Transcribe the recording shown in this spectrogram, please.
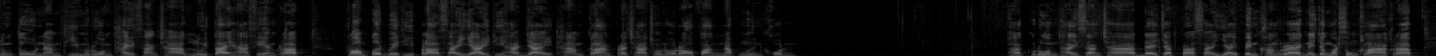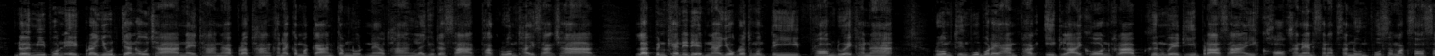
ลุงตู่นำทีมรวมไทยสร้างชาติลุยใต้หาเสียงครับ พร้อมเปิดเวทีปราศัยใหญ่ที่หาดใหญ่ท่ามกลางประชาชนรอฟังนับหมื่นคนพักรวมไทยสร้างชาติได้จัดปราศัยใหญ่เป็นครั้งแรกในจังหวัดสงขลาครับ โดยมีพลเอกประยุทธ์จันโอชาในฐานะประธานคณะกรรมการกำหนดแนวทางและยุทธศาสตร์พักรวมไทยสร้างชาติ และเป็นแคนดิเดตนายกรัฐมนตรีพร้อมด้วยคณะ รวมถึงผู้บริหารพักอีกหลายคนครับ ขึ้นเวทีปราศัยขอคะแนนสนับสนุนผู้สมัครสส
